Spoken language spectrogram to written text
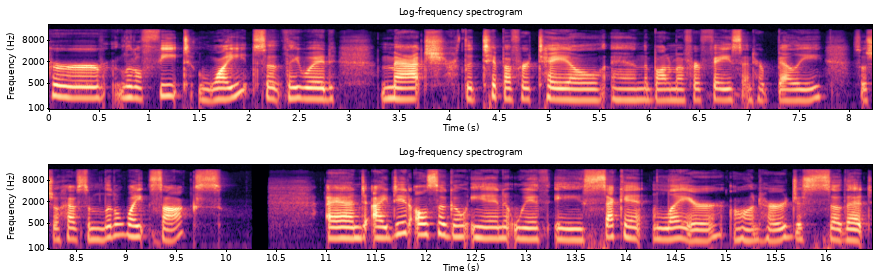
her little feet white so that they would match the tip of her tail and the bottom of her face and her belly. So she'll have some little white socks and I did also go in with a second layer on her just so that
